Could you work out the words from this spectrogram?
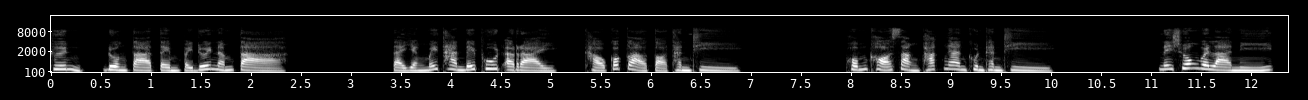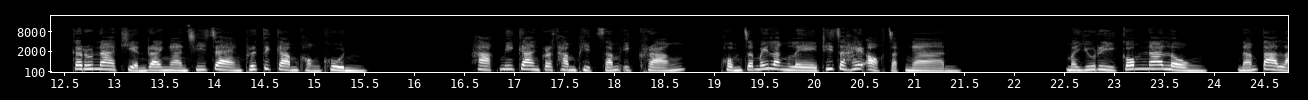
ขึ้น ดวงตาเต็มไปด้วยน้ำตา แต่ยังไม่ทันได้พูดอะไร เขาก็กล่าวต่อทันที ผมขอสั่งพักงานคุณทันที ในช่วงเวลานี้ กรุณาเขียนรายงานชี้แจงพฤติกรรมของคุณ หากมีการกระทำผิดซ้ำอีกครั้ง ผมจะไม่ลังเลที่จะให้ออกจากงาน มายุรีก้มหน้าลง น้ำตาไหล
